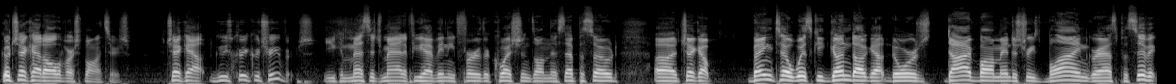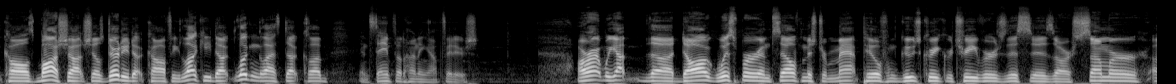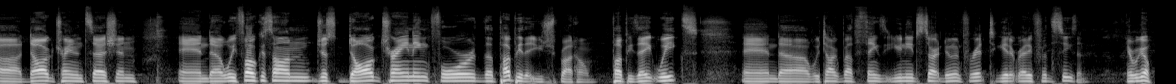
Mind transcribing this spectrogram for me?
go check out all of our sponsors. Check out Goose Creek Retrievers. You can message Matt if you have any further questions on this episode. Uh, check out Bangtail Whiskey, Gundog Outdoors, Dive Bomb Industries, Blind Grass, Pacific Calls, Boss Shot Shells, Dirty Duck Coffee, Lucky Duck, Looking Glass Duck Club, and Stanfield Hunting Outfitters. All right, we got the dog whisperer himself, Mr. Matt Peel from Goose Creek Retrievers. This is our summer uh, dog training session, and uh, we focus on just dog training for the puppy that you just brought home. Puppy's eight weeks, and uh, we talk about the things that you need to start doing for it to get it ready for the season. Here we go.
